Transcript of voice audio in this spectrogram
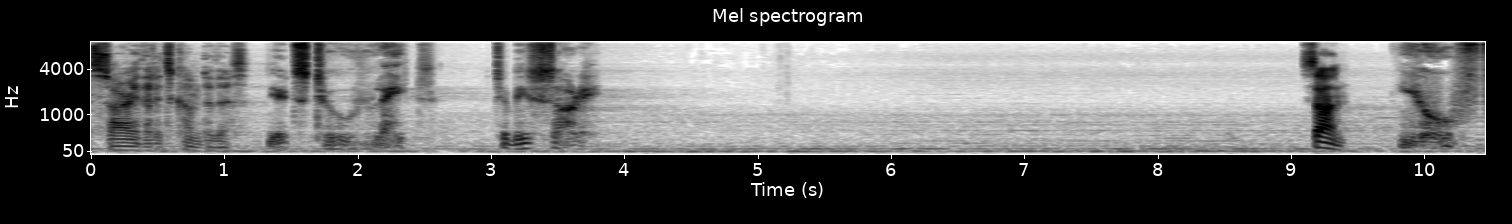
I'm sorry that it's come to this. It's too late to be sorry. Son. You've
